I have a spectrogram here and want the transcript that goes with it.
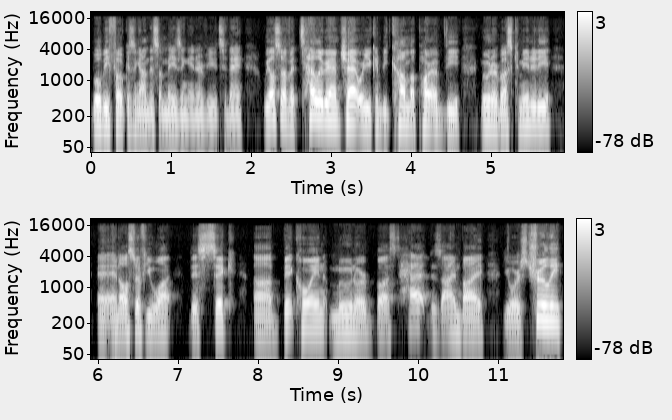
we'll be focusing on this amazing interview today. We also have a Telegram chat where you can become a part of the Moon or Bust community. And also, if you want this sick uh, Bitcoin Moon or Bust hat designed by yours truly.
